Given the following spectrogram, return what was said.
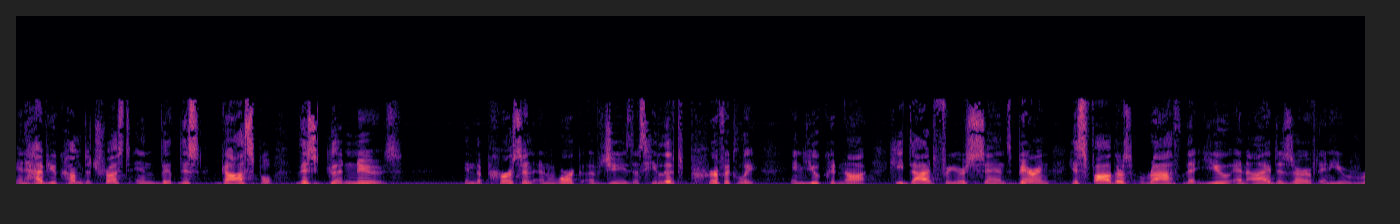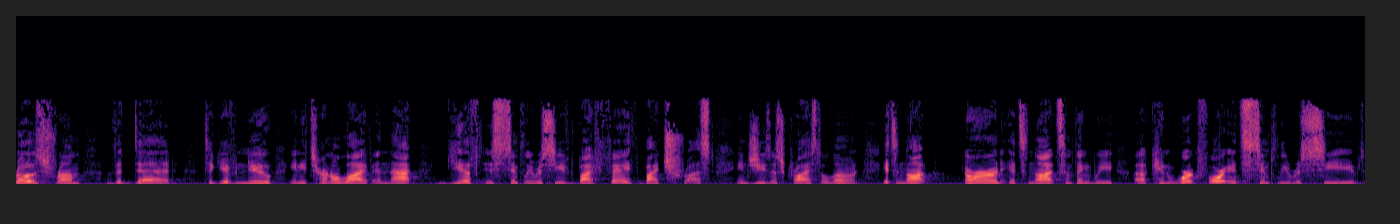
And have you come to trust in the, this gospel, this good news, in the person and work of Jesus? He lived perfectly and you could not. He died for your sins, bearing his Father's wrath that you and I deserved, and he rose from the dead to give new and eternal life. And that gift is simply received by faith, by trust in Jesus Christ alone. It's not earned, it's not something we uh, can work for, it's simply received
